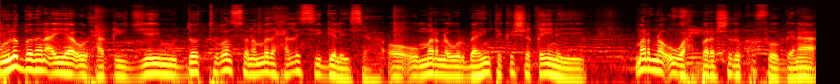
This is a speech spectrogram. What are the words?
Guulo badan ayaa uu xaqiijiyey muddo toban sanno madaxa la sii gelaysa oo uu marna warbaahinta ka shaqaynayey marna uu waxbarashada ku foogganaa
